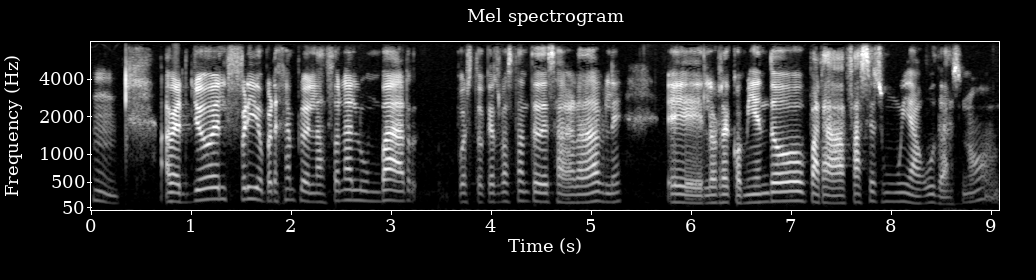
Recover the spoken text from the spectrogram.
Hmm. A ver, yo el frío, por ejemplo, en la zona lumbar, puesto que es bastante desagradable, eh, lo recomiendo para fases muy agudas, ¿no?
